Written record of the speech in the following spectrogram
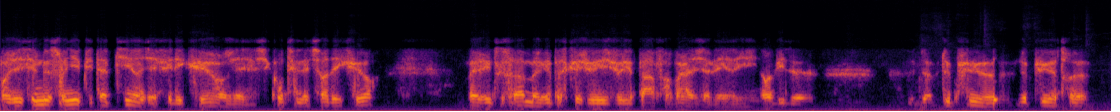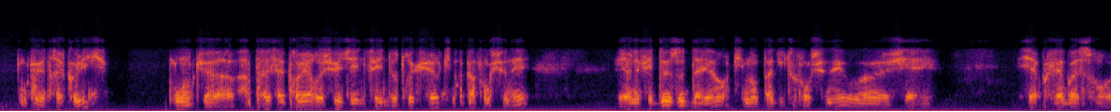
Bon, j'ai essayé de me soigner petit à petit, hein. j'ai fait des cures, j'ai continué de faire des cures malgré tout ça, malgré parce que je, je voulais pas, enfin voilà, j'avais une envie de de, plus euh, de plus être de plus être alcoolique. Donc euh, après cette première rechute, j'ai fait une autre cure qui n'a pas fonctionné. J'en ai fait deux autres d'ailleurs qui n'ont pas du tout fonctionné où euh, j'ai j'ai appris la boisson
